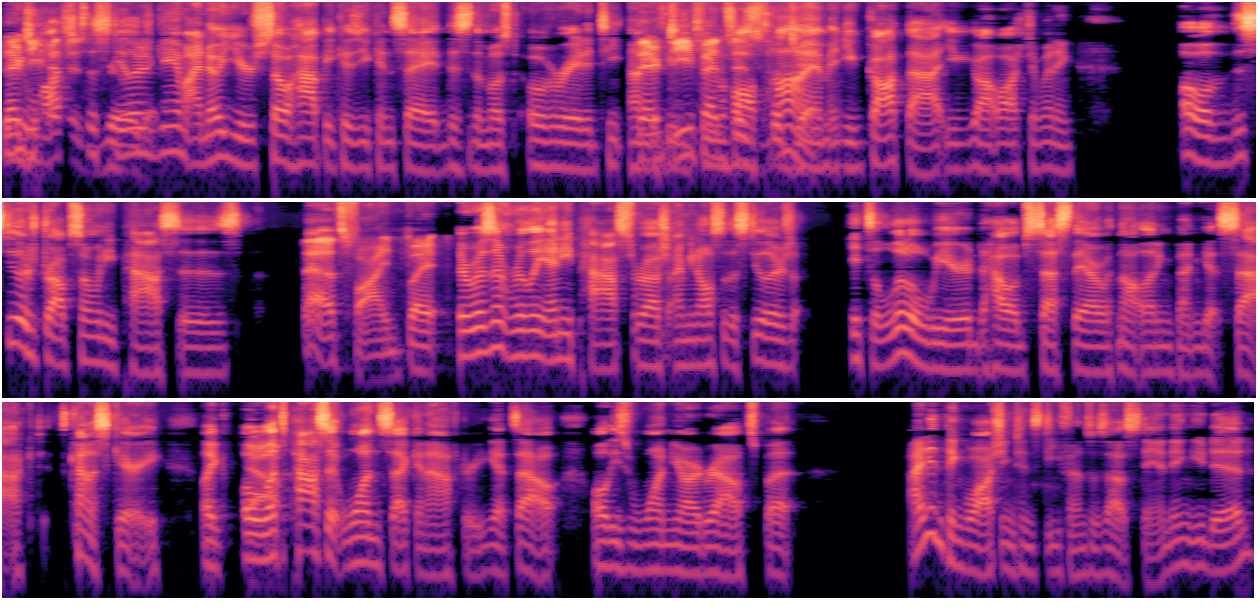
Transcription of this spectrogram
Their Did you defense watch the Steelers good. game? I know you're so happy because you can say this is the most overrated team, Their undefeated team defense of all is legit. time, and you got that. You got Washington winning. Oh, the Steelers dropped so many passes. Yeah, that's fine. But There wasn't really any pass rush. I mean, also the Steelers. It's a little weird how obsessed they are with not letting Ben get sacked. It's kind of scary. Like, oh, Yeah. let's pass it one second after he gets out. All these one yard routes, but I didn't think Washington's defense was outstanding. You did.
